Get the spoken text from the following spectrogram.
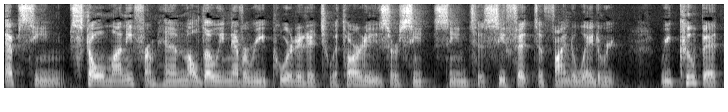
Epstein stole money from him, although he never reported it to authorities or se- seemed to see fit to find a way to re- recoup it.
